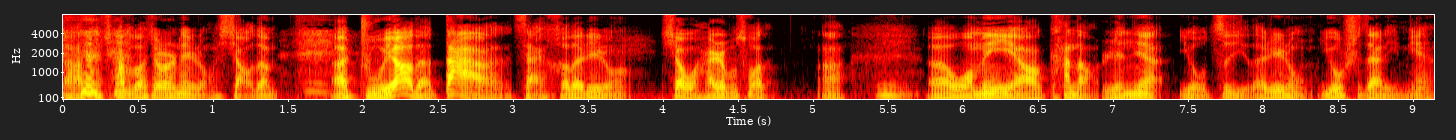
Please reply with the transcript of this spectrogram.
啊，它差不多就是那种小的，啊，主要的大载荷的这种效果还是不错的啊。嗯呃，我们也要看到人家有自己的这种优势在里面。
